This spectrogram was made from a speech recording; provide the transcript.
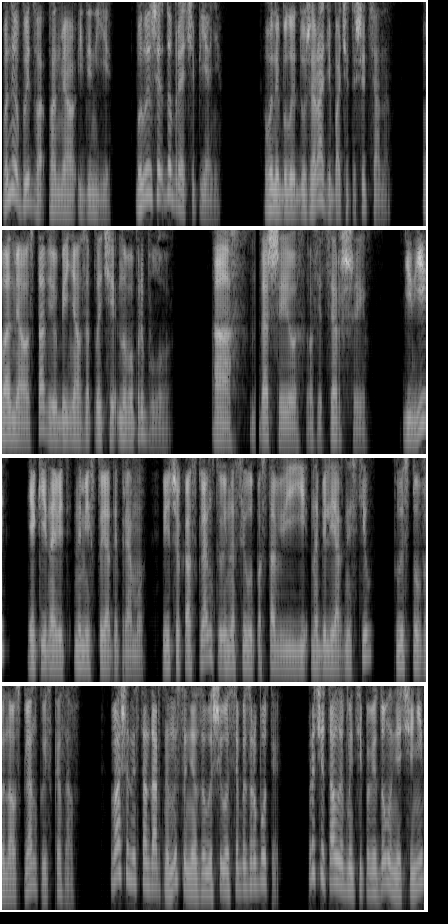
вони обидва, Ван Мяо і Дін'ї, були вже добряче п'яні. Вони були дуже раді бачити Шицяна. Ван Мяо став і обійняв за плечі новоприбулого. Ах, Дашио, офіцер Ши. Дін'ї, який навіть не міг стояти прямо, відшукав склянку і на силу поставив її на більярдний стіл, плеснув вина у склянку і сказав Ваше нестандартне мислення залишилося без роботи. Прочитали б ми ці повідомлення чи ні,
